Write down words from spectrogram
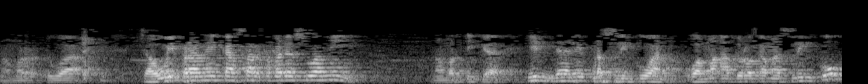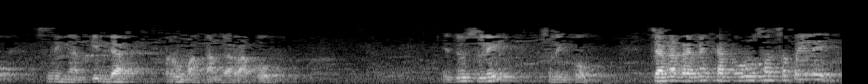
Nomor dua, jauhi perangai kasar kepada suami. Nomor tiga, hindari perselingkuhan. Wa ma'adroka selingkuh, selingan indah rumah tangga rapuh. Itu seling, selingkuh. Jangan remehkan urusan sepele.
